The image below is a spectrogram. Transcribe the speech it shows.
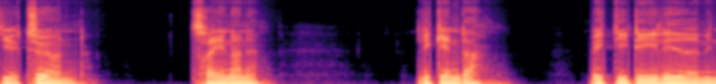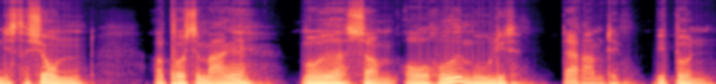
direktøren, trænerne, legender, vigtige dele i administrationen, og på så mange måder som overhovedet muligt, der ramte vi bunden.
